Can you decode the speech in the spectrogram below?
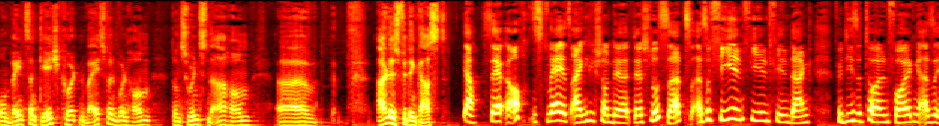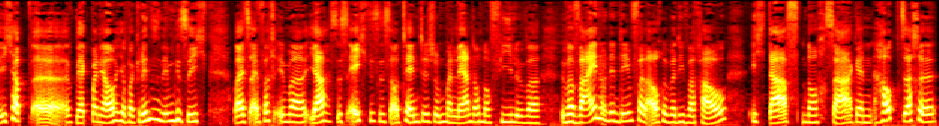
Und wenn sie einen gleichgehaltenen Weißwein wollen haben, dann sollen sie ihn auch haben. Äh, alles für den Gast. Ja, sehr, auch, das wäre jetzt eigentlich schon der, der Schlusssatz. Also vielen, vielen, vielen Dank für diese tollen Folgen. Also ich habe, äh, merkt man ja auch, ich habe ein Grinsen im Gesicht, weil es einfach immer, ja, es ist echt, es ist authentisch und man lernt auch noch viel über, über Wein und in dem Fall auch über die Wachau. Ich darf noch sagen, Hauptsache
